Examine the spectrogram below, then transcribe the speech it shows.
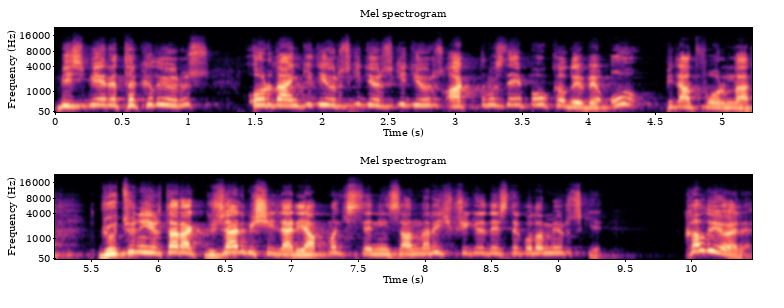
Biz bir yere takılıyoruz. Oradan gidiyoruz, gidiyoruz, gidiyoruz. Aklımızda hep o kalıyor ve o platformda götünü yırtarak güzel bir şeyler yapmak isteyen insanlara hiçbir şekilde destek olamıyoruz ki. Kalıyor öyle.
